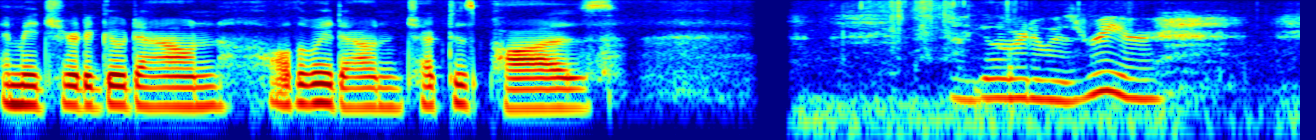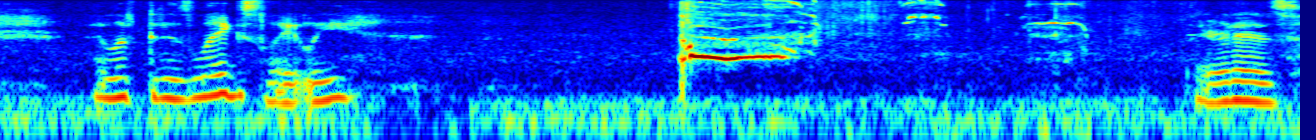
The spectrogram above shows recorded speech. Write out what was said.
I made sure to go down, all the way down, checked his paws. I go over to his rear. I lifted his leg slightly. There it is.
